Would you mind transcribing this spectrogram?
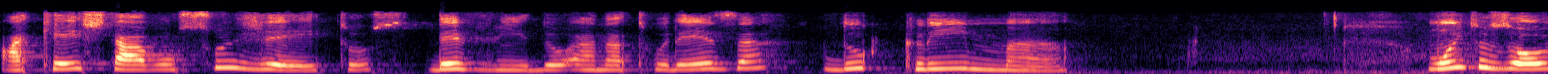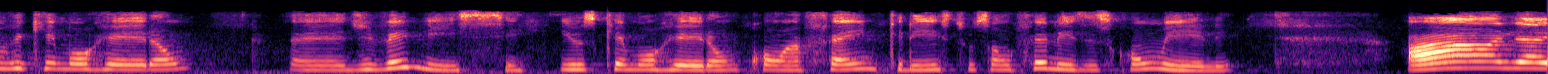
a que estavam sujeitos devido à natureza do clima. Muitos houve que morreram é, de velhice, e os que morreram com a fé em Cristo são felizes com Ele. Olha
